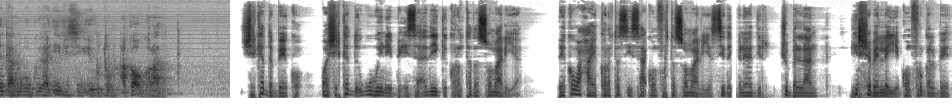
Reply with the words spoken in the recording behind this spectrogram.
ninkaan maguu ku yiraha e v c-ga igu tuur ha ka shirkadda beeko waa shirkadda ugu weyn ee bixisa adeega korontada soomaaliya. Beeko waxa ay koronto siisaa koonfurta soomaaliya sida banaadir jubbaland hirshabeelle iyo koonfur galbeed.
